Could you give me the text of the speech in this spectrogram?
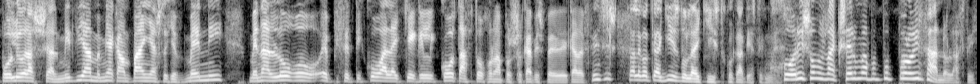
πολύ ωραία social media, με μια καμπάνια στοχευμένη, με ένα λόγο επιθετικό αλλά και γλυκό ταυτόχρονα προς κάποιες κατευθύνσεις, Θα έλεγα ότι αγγίζει το λαϊκίστικο κάποια στιγμή. χωρίς όμως να ξέρουμε από πού προήρθαν όλα αυτοί.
